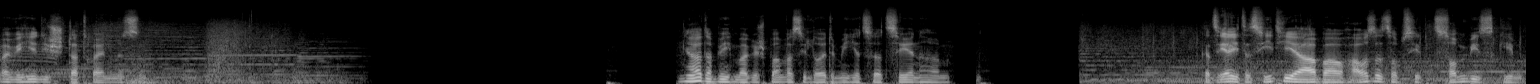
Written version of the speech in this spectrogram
Weil wir hier in die Stadt rein müssen. Ja, da bin ich mal gespannt, was die Leute mir hier zu erzählen haben. Ganz ehrlich, das sieht hier aber auch aus, als ob es hier Zombies geben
